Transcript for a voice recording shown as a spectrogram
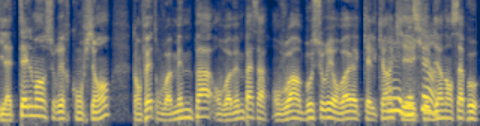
Il a tellement un sourire confiant qu'en fait, on voit même pas, on voit même pas ça. On voit un beau sourire, on voit quelqu'un Ouais, qui, bien est, qui est sûr. bien dans sa peau.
